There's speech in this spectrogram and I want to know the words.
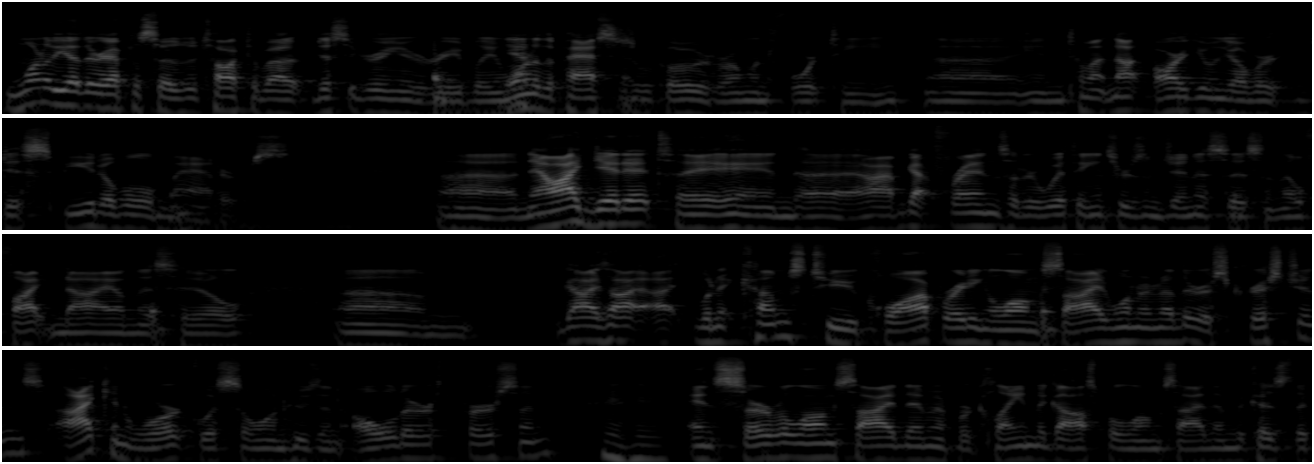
one of the other episodes we talked about disagreeing agreeably, and Yeah. one of the passages we quoted was Romans 14, uh, and talking about not arguing over disputable matters. Uh, now I get it, and uh, I've got friends that are with Answers in Genesis, and they'll fight and die on this hill. Um, guys, I, I, when it comes to cooperating alongside one another as Christians, I can work with someone who's an old Earth person Mm-hmm. and serve alongside them and proclaim the gospel alongside them because the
